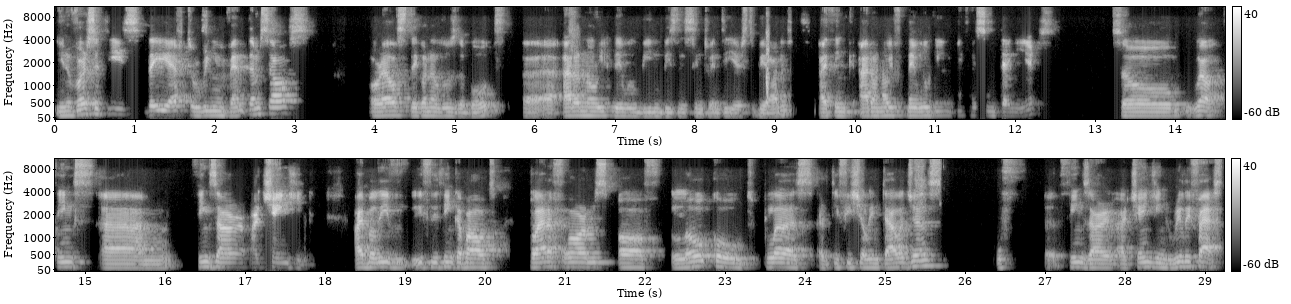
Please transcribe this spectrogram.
universities they have to reinvent themselves, or else they're gonna lose the boat uh, I don't know if they will be in business in 20 years, to be honest. I think I don't know if they will be in business in 10 years. So, well, things um, things are are changing. I believe if you think about platforms of low code plus artificial intelligence, oof, uh, things are are changing really fast.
